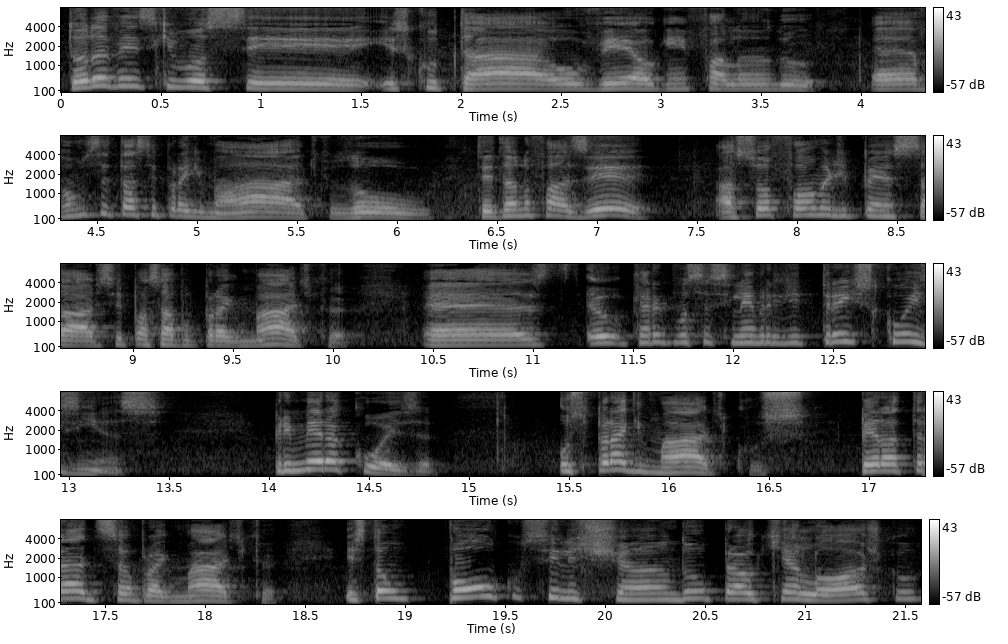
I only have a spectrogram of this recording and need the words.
Toda vez que você escutar ou ver alguém falando, é, vamos tentar ser pragmáticos, ou tentando fazer a sua forma de pensar se passar por pragmática, é, eu quero que você se lembre de três coisinhas. Primeira coisa, os pragmáticos, pela tradição pragmática, estão pouco se lixando para o que é lógico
